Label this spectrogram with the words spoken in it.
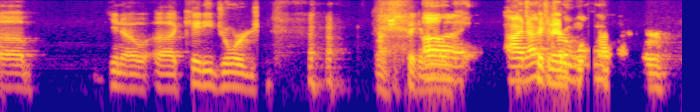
uh, you know, uh, Katie George. I'm just picking. Uh, All right, I have to throw one more.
